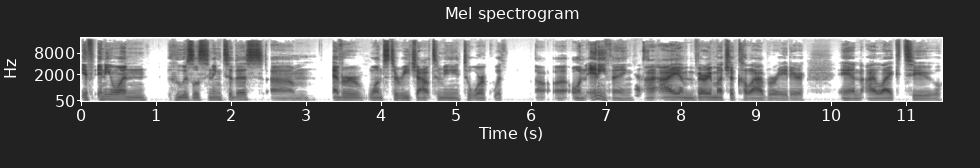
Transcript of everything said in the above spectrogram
if anyone who is listening to this um ever wants to reach out to me to work with uh, uh, on anything. Yes. I, I am very much a collaborator, and I like to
